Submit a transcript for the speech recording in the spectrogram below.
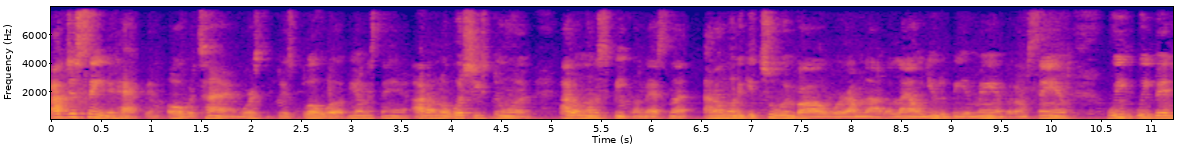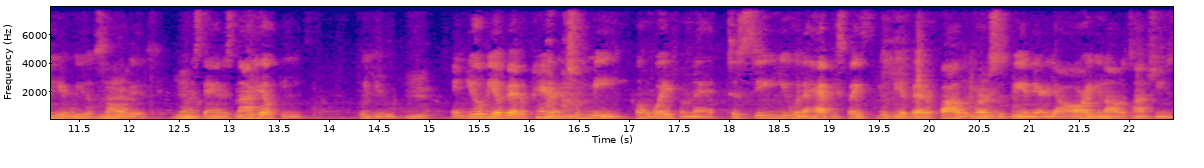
I've just seen it happen over time where it just blow up. You understand? I don't know mm-hmm. what she's doing. I don't want to speak on that. that's not. I don't want to get too involved where I'm not allowing you to be a man. But I'm saying we we've been here. We done saw Yeah. this. You Yeah. understand? It's not healthy for you. Yeah. And you'll be a better parent to me away from that. To see you in a happy space, you'll be a better father versus being there, y'all arguing all the time. She's,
